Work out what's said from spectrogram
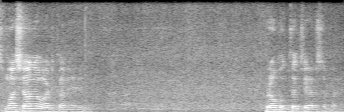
శ్మశాన వాటిక అనేది ప్రభుత్వం చేయాల్సిన పని.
